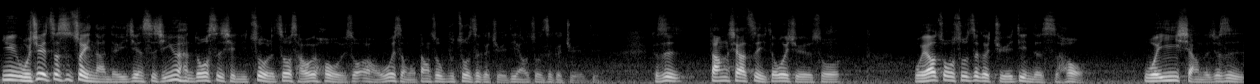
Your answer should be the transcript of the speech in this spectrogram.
因为我觉得这是最难的一件事情，因为很多事情你做了之后才会后悔，说哦，我为什么当初不做这个决定，要做这个决定？可是当下自己都会觉得说，我要做出这个决定的时候，唯一想的就是，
